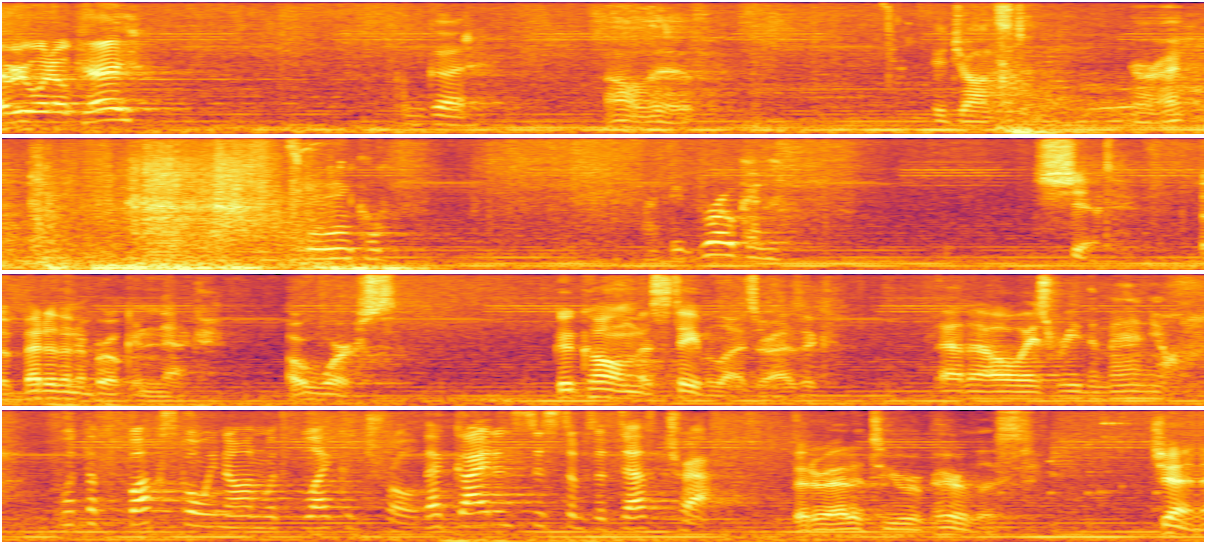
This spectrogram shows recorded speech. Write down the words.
Everyone okay? I'm good. I'll live. Hey, Johnston, you alright? It's my ankle. Might be broken. Shit. But better than a broken neck. Or worse. Good call on the stabilizer, Isaac. Gotta always read the manual. What the fuck's going on with flight control? That guidance system's a death trap. Better add it to your repair list. Chen,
